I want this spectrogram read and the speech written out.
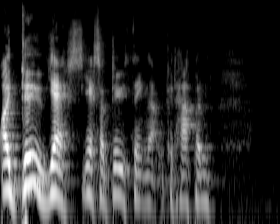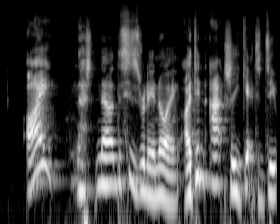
I do. Yes, yes, I do think that could happen. I now this is really annoying. I didn't actually get to do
